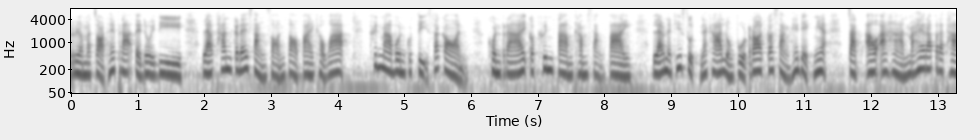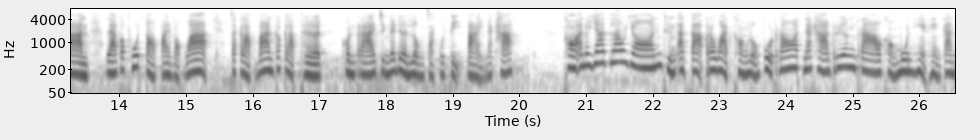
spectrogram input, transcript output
เรือมาจอดให้พระแต่โดยดี แล้วท่านก็ได้สั่งสอนต่อไปค่ะว่า ขึ้นมาบนกุฏิซะก่อน คนร้ายก็ขึ้นตามคำสั่งไป แล้วในที่สุดนะคะ หลวงปู่รอดก็สั่งให้เด็กเนี่ยจัดเอาอาหารมาให้รับประทาน แล้วก็พูดต่อไปบอกว่า จะกลับบ้านก็กลับเถิด คนร้ายจึงได้เดินลงจากกุฏิไปนะคะ ขออนุญาตเล่าย้อนถึงอัตประวัติของหลวงปู่รอดนะคะ เรื่องราวของมูลเหตุแห่งการ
